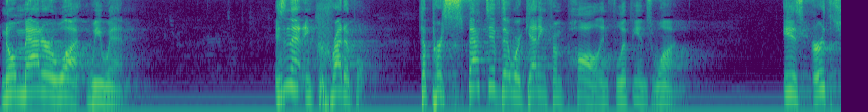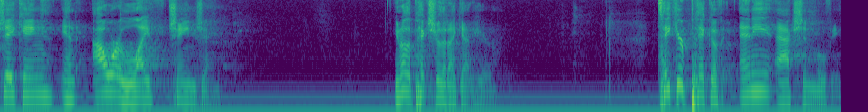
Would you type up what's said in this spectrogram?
No matter what, we win. Isn't that incredible? The perspective that we're getting from Paul in Philippians 1 is earth shaking and our life changing. You know the picture that I get here? Take your pick of any action movie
